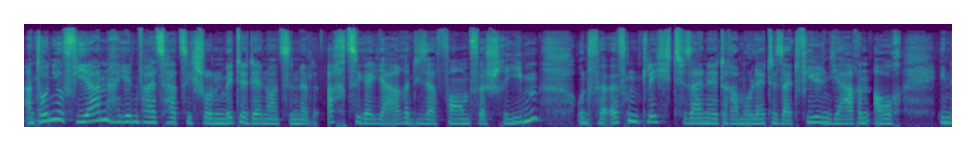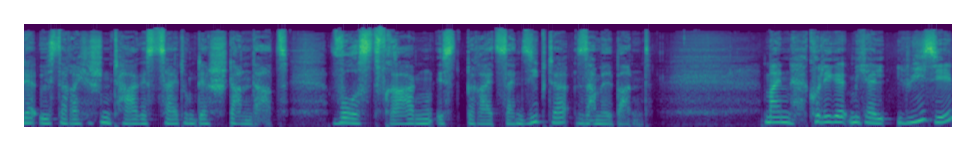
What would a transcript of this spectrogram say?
Antonio Fian jedenfalls hat sich schon Mitte der 1980er Jahre dieser Form verschrieben und veröffentlicht seine Dramolette seit vielen Jahren auch in der österreichischen Tageszeitung Der Standard. Wurstfragen ist bereits sein siebter Sammelband. Mein Kollege Michael Luisier,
